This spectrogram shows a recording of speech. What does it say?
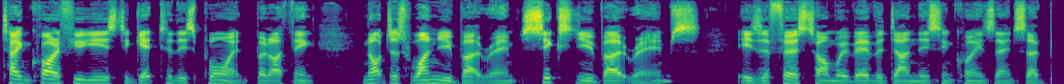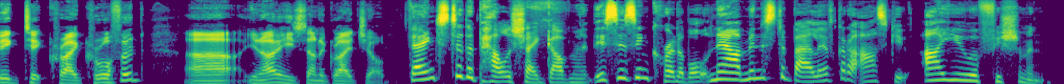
taken quite a few years to get to this point. But I think not just one new boat ramp, six new boat ramps is the first time we've ever done this in Queensland. So big tick, Craig Crawford. Uh, you know, he's done a great job. Thanks to the Palaszczuk government. This is incredible. Now, Minister Bailey, I've got to ask you, are you a fisherman?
